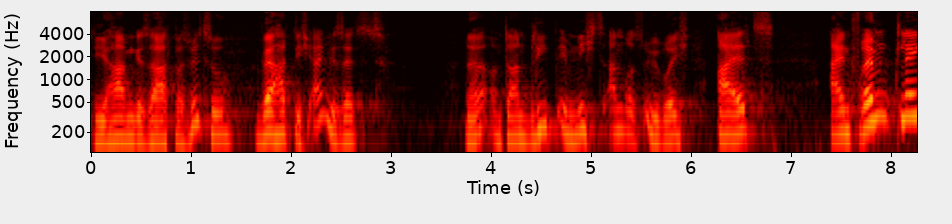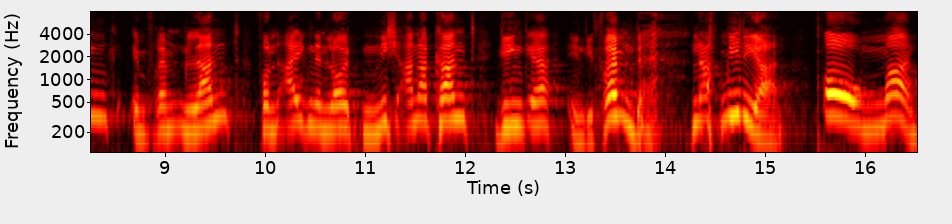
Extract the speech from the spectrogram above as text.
Die haben gesagt, was willst du? Wer hat dich eingesetzt? Ne? Und dann blieb ihm nichts anderes übrig, als ein Fremdling im fremden Land, von eigenen Leuten nicht anerkannt, ging er in die Fremde, nach Midian. Oh Mann,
